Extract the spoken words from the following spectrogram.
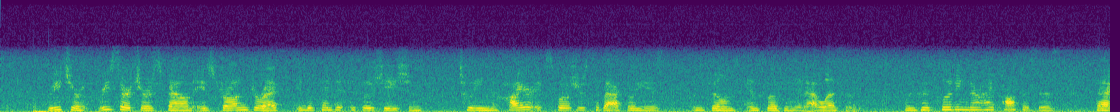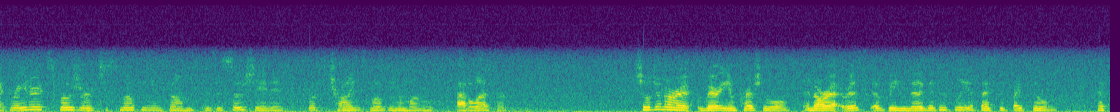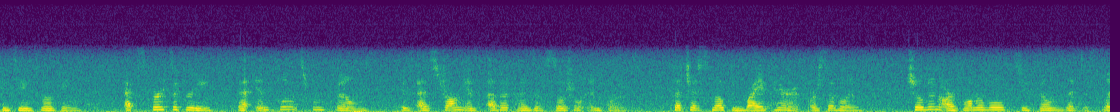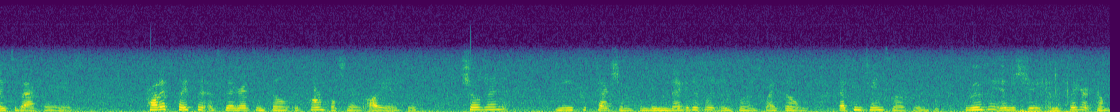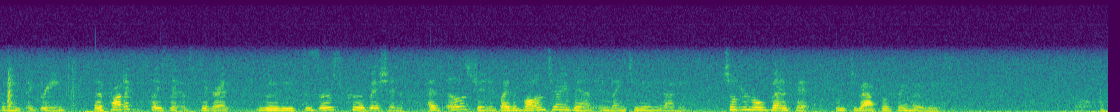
Researchers found a strong direct independent association between higher exposures to tobacco use in films and smoking in adolescents. When concluding their hypothesis that greater exposure to smoking in films is associated with trying smoking among adolescents. Children are very impressionable and are at risk of being negatively affected by films that contain smoking. Experts agree that influence from films is as strong as other kinds of social influence, such as smoking by a parent or sibling. Children are vulnerable to films that display tobacco use. Product placement of cigarettes in film is harmful to young audiences. Children need protection from being negatively influenced by films that contain smoking. The movie industry and the cigarette companies agree that product placement of cigarettes movies deserves prohibition, as illustrated by the voluntary ban in 1989. Children will benefit from tobacco-free movies.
